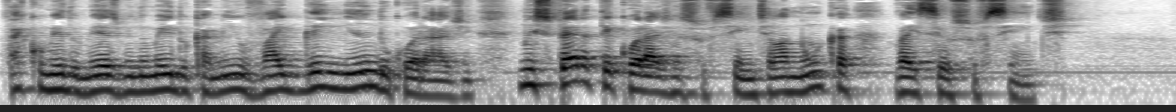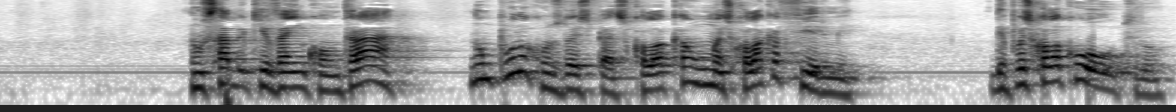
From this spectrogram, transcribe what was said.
Vai com medo mesmo e no meio do caminho vai ganhando coragem. Não espera ter coragem suficiente, ela nunca vai ser o suficiente. Não sabe o que vai encontrar? Não pula com os dois pés, coloca um, mas coloca firme. Depois coloca o outro,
